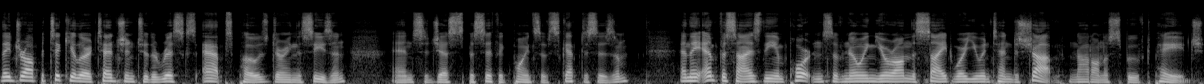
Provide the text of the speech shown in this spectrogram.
They draw particular attention to the risks apps pose during the season and suggest specific points of skepticism, and they emphasize the importance of knowing you're on the site where you intend to shop, not on a spoofed page.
